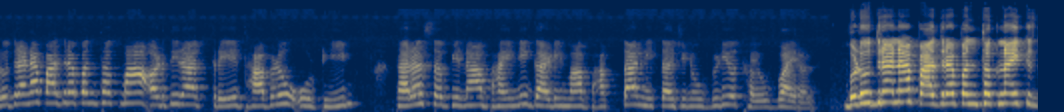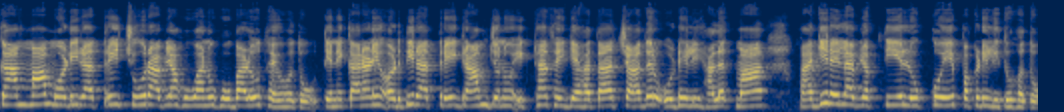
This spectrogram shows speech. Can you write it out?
વડોદરાના પાદરા પંથકમાં અડધી રાત્રે ધાબળો ઓઢી ધારાસભ્યના ભાઈની ગાડીમાં ભાગતા નેતાજીનો વીડિયો થયો વાયરલ. વડોદરાના પાદરા પંથકના એક ગામમાં મોડી રાત્રે ચોર આવ્યા હોવાનો હોબાળો થયો હતો. તેને કારણે અડધી રાત્રે ગ્રામજનો એકઠા થઈ ગયા હતા. ચાદર ઓઢેલી હાલતમાં ભાગી રહેલા વ્યક્તિએ લોકોએ પકડી લીધો હતો.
